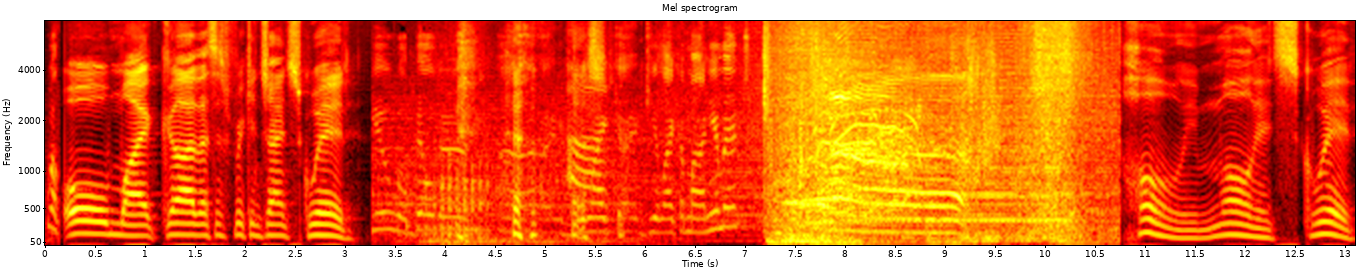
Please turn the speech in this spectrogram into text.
Well, Oh my god, that's this freaking giant squid. You will build a. Uh, do, you like, uh, do you like a monument? Holy moly, squid.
